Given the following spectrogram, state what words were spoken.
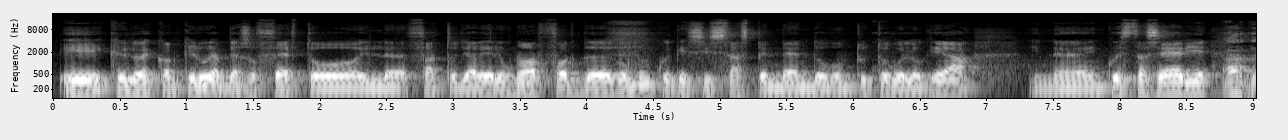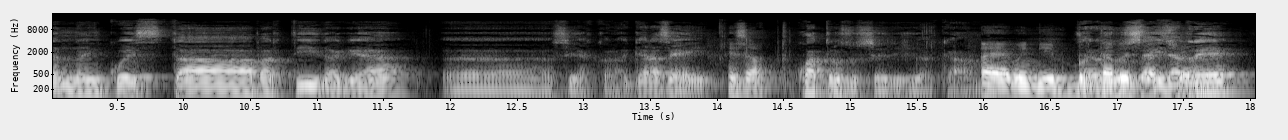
e credo ecco anche lui abbia sofferto il fatto di avere un Orford comunque che si sta spendendo con tutto quello che ha in, in questa serie. Arden in questa partita che ha Uh, sì, eccola, gara 6. Esatto. 4 su 16 dal campo. Eh, quindi brutta prestazione. 6 da 3,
